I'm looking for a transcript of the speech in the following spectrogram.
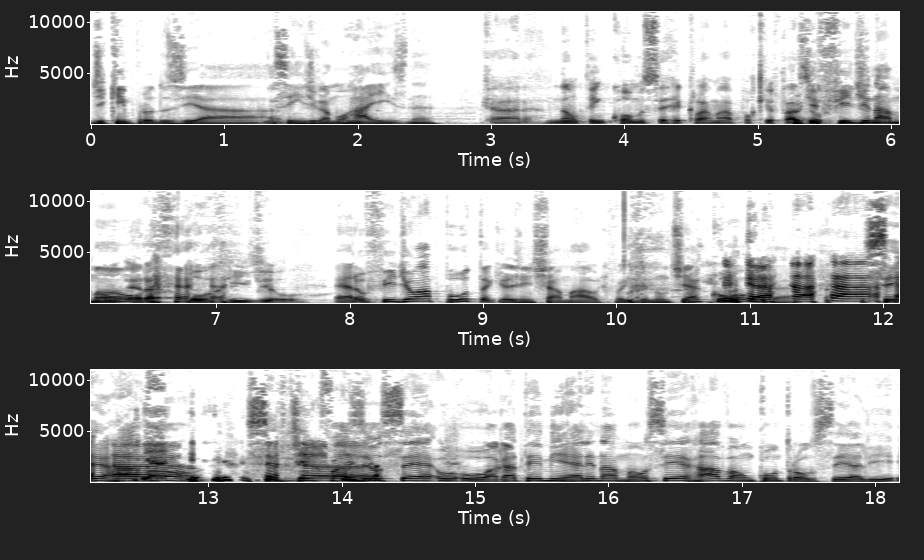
de quem produzia, assim, digamos, raiz, né? Cara, não tem como você reclamar, porque fazer Porque o feed, feed na mão- era horrível. Era o feed uma puta que a gente chamava, que, foi, que não tinha como, cara. Você errava, você tinha que fazer o, C- o- o HTML na mão, você errava um Ctrl C ali,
